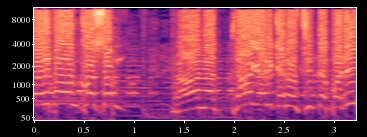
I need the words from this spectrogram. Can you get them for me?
వైభవం కోసం ప్రాణ త్యాగానికైనా సిద్ధపడి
